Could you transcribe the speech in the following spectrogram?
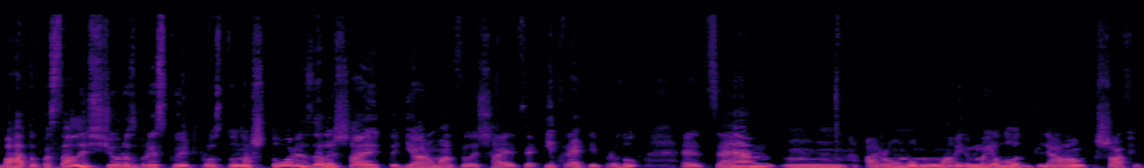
багато писали, що розбризкують просто на штори, залишають, тоді аромат залишається. І третій продукт е, це аромамило для шафів.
